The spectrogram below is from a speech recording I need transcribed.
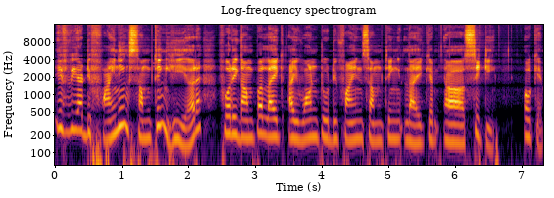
If we are defining something here for example like i want to define something like uh, city okay.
